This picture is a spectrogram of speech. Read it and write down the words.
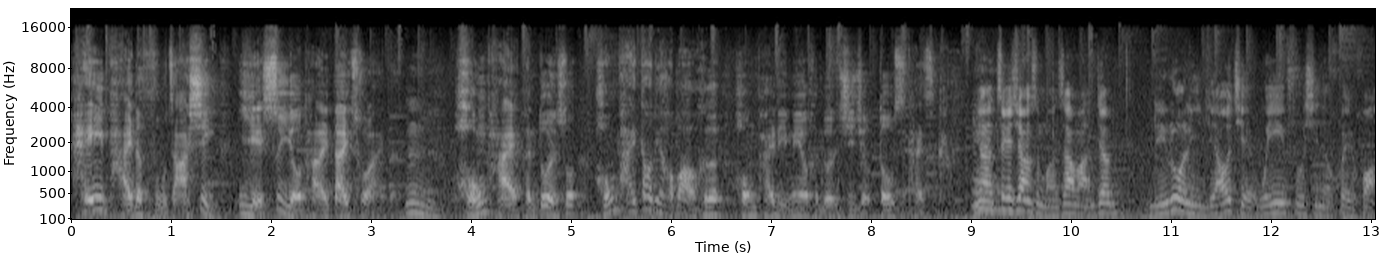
黑牌的复杂性也是由它来带出来的。嗯，红牌很多人说红牌到底好不好喝？红牌里面有很多的基酒都是泰斯卡。你看这个像什么，知道吗？就你如果你了解文艺复兴的绘画。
